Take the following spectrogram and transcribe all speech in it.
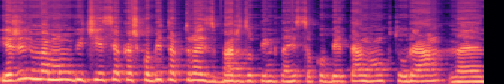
Jeżeli mam mówić, jest jakaś kobieta, która jest bardzo piękna, jest to kobieta, no, która e,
